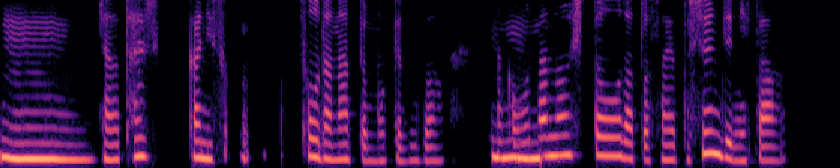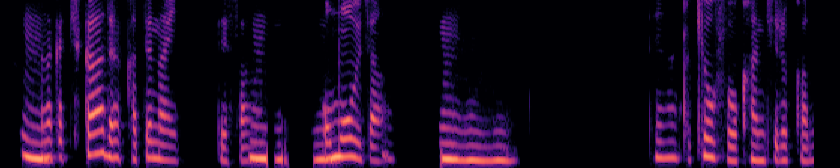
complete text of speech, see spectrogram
いうん。や、確かにそ、そうだなって思うけどさ、なんか女の人だとさ、やっぱ瞬時にさ、うん、なんか力では勝てないってさ、うん、思うじゃん。うんうんうん。で、なんか恐怖を感じるから、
